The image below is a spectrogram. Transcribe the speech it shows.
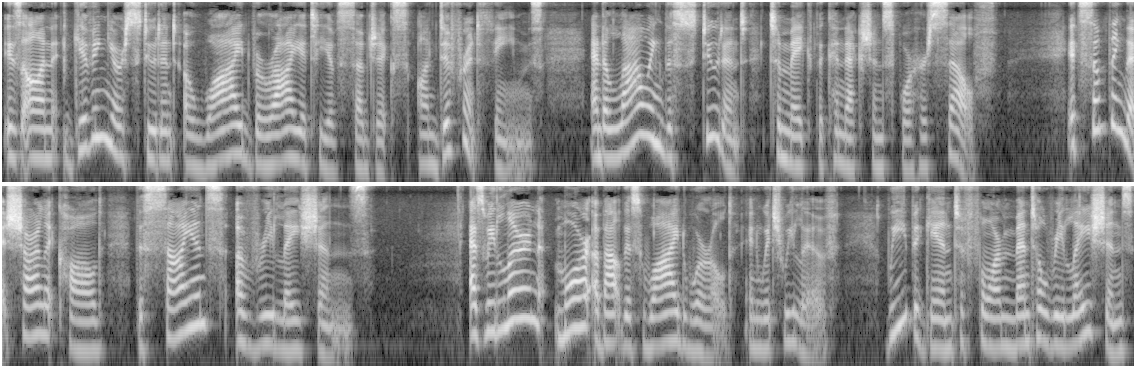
is on giving your student a wide variety of subjects on different themes and allowing the student to make the connections for herself. It's something that Charlotte called the science of relations. As we learn more about this wide world in which we live, we begin to form mental relations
